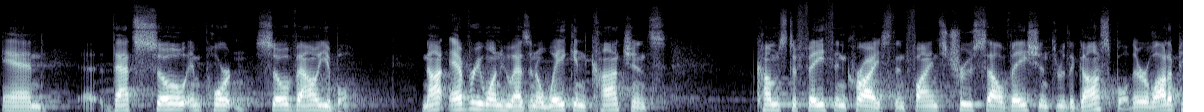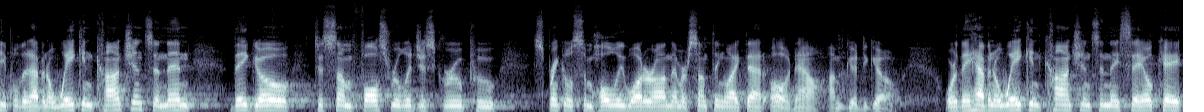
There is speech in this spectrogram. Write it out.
And uh, that's so important, so valuable. Not everyone who has an awakened conscience comes to faith in Christ and finds true salvation through the gospel. There are a lot of people that have an awakened conscience and then they go to some false religious group who sprinkles some holy water on them or something like that. Oh, now I'm good to go. Or they have an awakened conscience and they say, okay,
